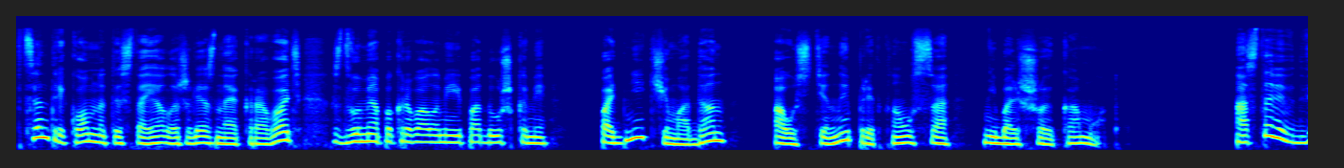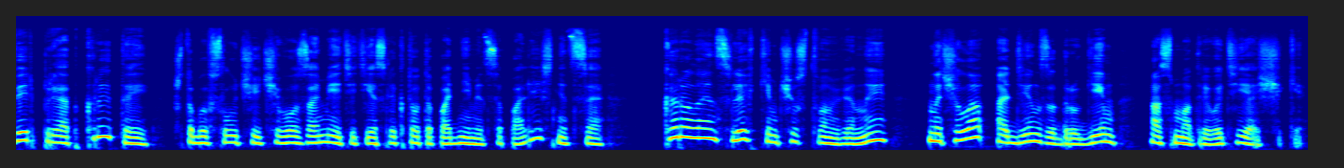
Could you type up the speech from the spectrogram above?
В центре комнаты стояла железная кровать с двумя покрывалами и подушками, под ней чемодан, а у стены приткнулся небольшой комод. Оставив дверь приоткрытой, чтобы в случае чего заметить, если кто-то поднимется по лестнице, Кэролайн с легким чувством вины начала один за другим осматривать ящики.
